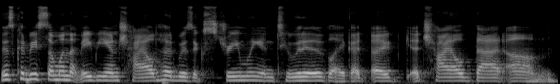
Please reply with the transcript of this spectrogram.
This could be someone that maybe in childhood was extremely intuitive like a, a, a child that um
